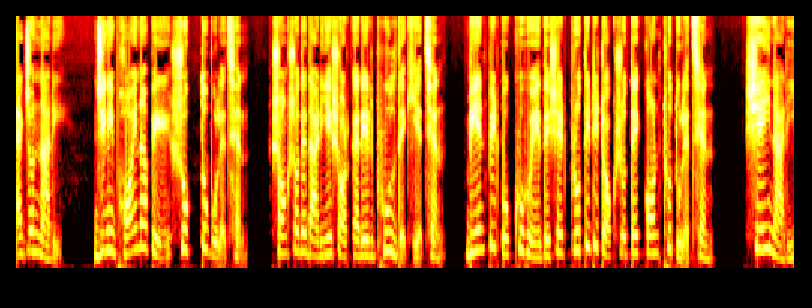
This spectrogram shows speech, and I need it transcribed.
একজন নারী, যিনি ভয় না পেয়ে সত্য বলেছেন, সংসদে দাঁড়িয়ে সরকারের ভুল দেখিয়েছেন, বিএনপির পক্ষ হয়ে দেশের প্রতিটি টকশোতে কণ্ঠ তুলেছেন। সেই নারী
